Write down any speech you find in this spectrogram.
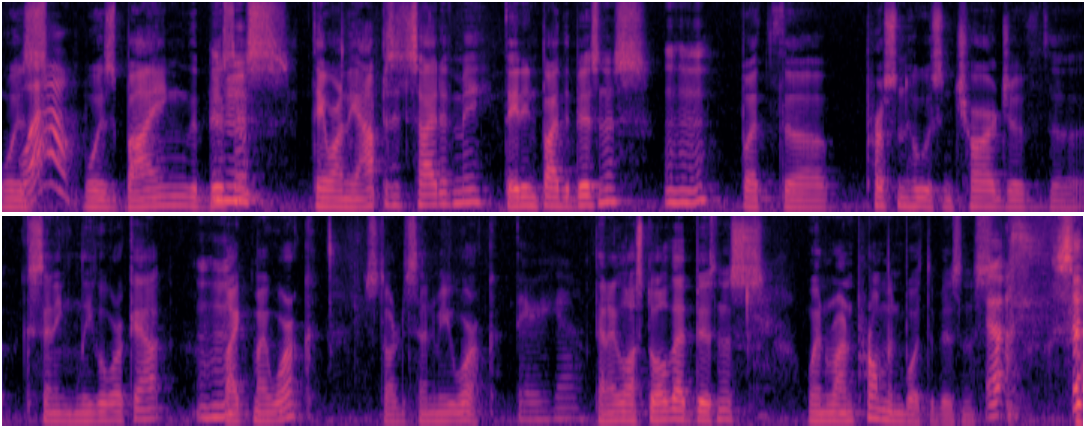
was Wow. was buying the business. They were on the opposite side of me. They didn't buy the business, Mm-hmm. but the person who was in charge of the sending legal work out Mhm. liked my work, started sending me work. There you go. Then I lost all that business when Ron Perelman bought the business. So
